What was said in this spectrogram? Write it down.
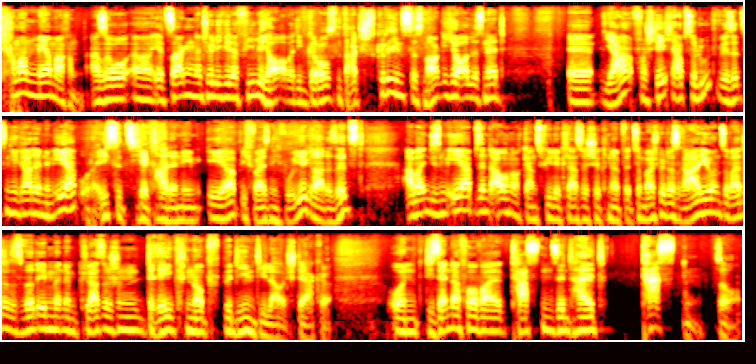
kann man mehr machen. Also äh, jetzt sagen natürlich wieder viele, ja, aber die großen Touchscreens, das mag ich ja alles nicht. Äh, ja, verstehe ich absolut. Wir sitzen hier gerade in einem E-Hub oder ich sitze hier gerade in dem E-Hub. Ich weiß nicht, wo ihr gerade sitzt. Aber in diesem E-Hub sind auch noch ganz viele klassische Knöpfe. Zum Beispiel das Radio und so weiter. Das wird eben mit einem klassischen Drehknopf bedient, die Lautstärke. Und die Sendervorwahltasten sind halt Tasten. So.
